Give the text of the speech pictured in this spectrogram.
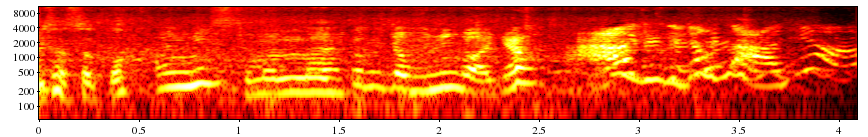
있었어 또? 아니 고맙네. 그럼 진짜 우는 거 아니야? 아 그 정도 아니야.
